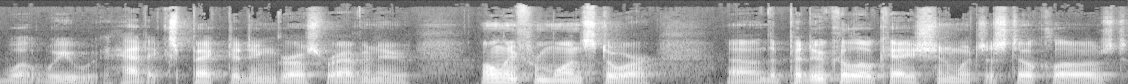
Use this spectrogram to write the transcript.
what we had expected in gross revenue, only from one store. Uh, the Paducah location, which is still closed,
